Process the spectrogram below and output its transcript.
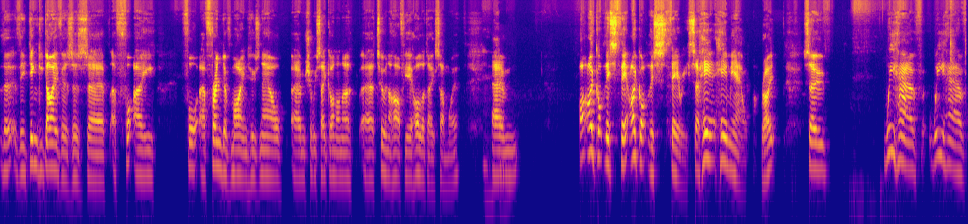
the the dinghy divers as uh, a a for a friend of mine who's now, um, shall we say, gone on a, a two and a half year holiday somewhere. Um, I, I, got this. The- I got this theory. So hear hear me out, right? So we have we have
